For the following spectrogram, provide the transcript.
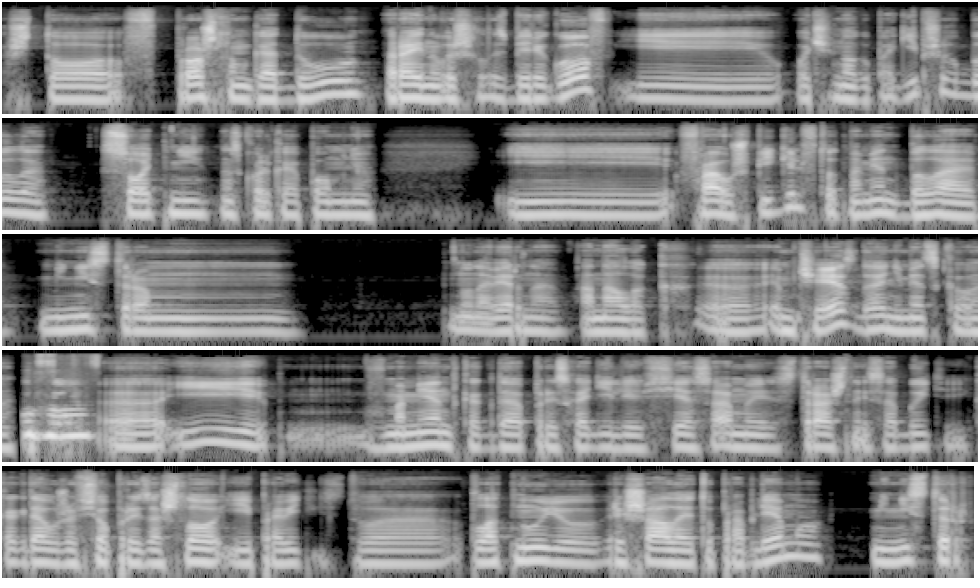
что в прошлом году Рейн вышел из берегов, и очень много погибших было, сотни, насколько я помню. И фрау Шпигель в тот момент была министром ну, наверное, аналог э, МЧС, да, немецкого. Угу. Э, и в момент, когда происходили все самые страшные события, когда уже все произошло и правительство плотную решало эту проблему, министр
